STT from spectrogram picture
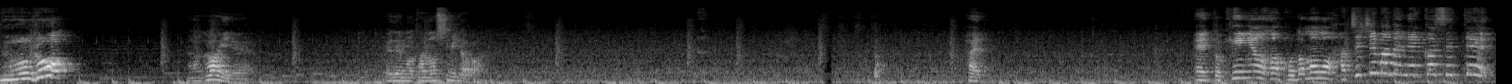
長っ。長いね。いやでも楽しみだわ。はい。えっ、と金曜は子供を8時まで寝かせて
